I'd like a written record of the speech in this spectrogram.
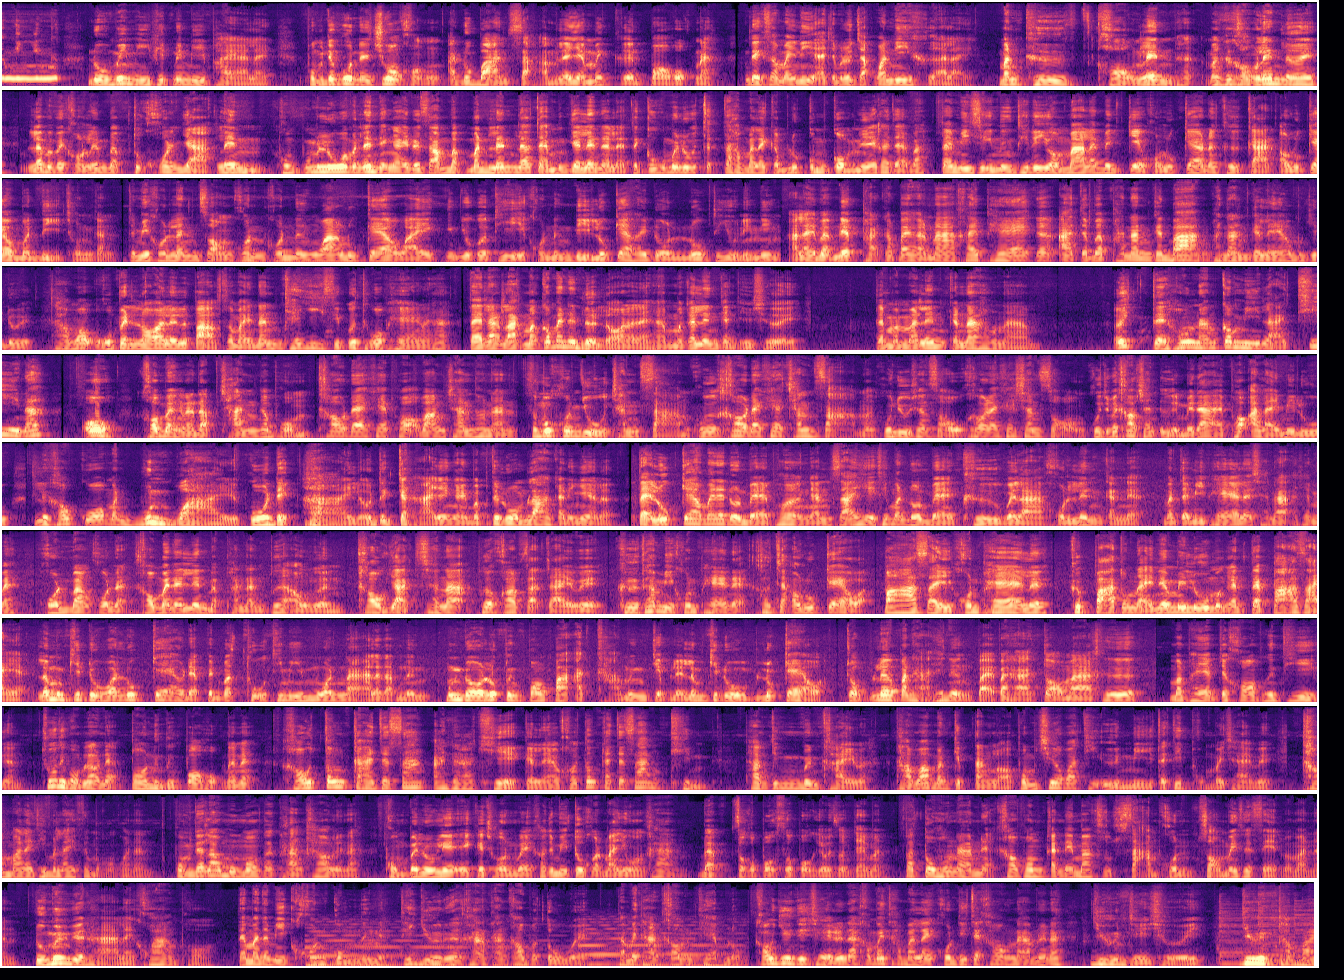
ดูไม่มีพิษไม่มีภัยอะไร ผมจะพูดในช่วงของอนุบาล 3 และยังไม่เกินป .6 นะ เด็กสมัยนี้อาจจะไม่รู้จักว่านี่คืออะไร มันคือของเล่นฮะ มันคือของเล่นเลย แล้วมันเป็นของเล่นแบบทุกคนอยากเล่น ผมก็ไม่รู้ว่ามันเล่นยังไงด้วยซ้ำแบบมันเล่นแล้วแต่มึงจะเล่นอะไรแต่กูก็ไม่รู้จะทำอะไรกับลูกกลมๆนี้เข้าใจปะแต่มีสิ่งหนึ่งที่นิยมมากและเป็นเกมของลูกแก้วนั่นคือการเอาลูกแก้วมาดีดชนกัน จะมีคนเล่นสองคนคนหนึงวางลูกแก้วไว้ อยู่กับที่อีกคนหนึงดีดลูกแก้วให้โดนลูกที่อยู่นิ่งๆ อะไรแบบเนี้ยผัดกันไปผัดมาใครแพ้ก็อาจจะแบบพนันกันบ้างพนันกันแล้วมึงคิดดูถามว่าโอ้เป็นร้อยเลยหรือเปล่าสมัยนั้นแค่ 20 ก็ถือว่าแพงนะฮะแต่หลักๆมันก็ไม่ได้เดือดร้อนอะไรครับมันก็เล่นกันเฉยๆ แต่มันมาเล่นกันหน้าห้องน้ำเอ้ยแต่ห้องน้ำก็มีหลายที่นะโอ้เขาแบ่งระดับชั้นครับผมเข้าได้แค่เพาะบางชั้นเท่านั้น สมมุติคุณอยู่ชั้น 3 คุณก็เข้าได้แค่ชั้น3อะคุณอยู่ชั้น2เข้าได้แค่ชั้น 2 คุณจะไม่เข้าชั้นอื่นไม่ได้ เพราะอะไรไม่รู้ หรือเขากลัวมันวุ่นวายหรือกลัวเด็กหายหรือเด็กจะหายยังไงแบบจะรวมร่างกันอย่างเงี้ยเหรอแต่ลูกแก้วไม่ได้โดนแบนเพราะอย่างนั้นสาเหตุที่มันโดนแบนคือเวลาคนเล่นกันเนี่ยมันจะมีแพ้และชนะใช่ไหมคนบางคนอะเขาไม่ได้เล่นแบบพนันเพื่อเอาเงินเขาอยากจะชนะเพื่อความสะใจเว้ยคือถ้ามีคนแพ้เนี่ยเขาจะเอาลูกแก้วอะปาใส่คนแพ้เลย คือปาตรงไหนเนี่ยไม่รู้เหมือนกันแต่ปาใส่อะแล้วมึงคิดดูว่าลูกแก้วเนี่ยเป็นวัตถุที่มีมวลหนาระดับหนึ่งมึงโดนลูกปิงปองปาอัดขามึงเจ็บเลยแล้วมึงคิดดูลูกแก้วจบเรื่องปัญหาที่หนึ่งไปปัญหาต่อมาคือ มันพยายามจะครองพื้นที่กัน ช่วงที่ผมเล่าเนี่ยป .1 ถึงป .6 นั้นเนี่ยเขาต้องการจะสร้างอาณาเขตกันแล้ว เขาต้องการจะสร้างถิ่นถามจริงมึงเป็นใครวะถามว่ามันเก็บตังค์หรอ ผมเชื่อว่าที่อื่นมีแต่ที่ผมไม่ใช่เว้ยทำอะไรที่มันไร้สมองกว่านั้น ผมจะเล่ามุมมองจากทางเข้าเลยนะ ผมไปโรงเรียนเอกชนเว้ยเขาจะมีตู้กฎหมายอยู่ข้างๆ แบบสกปรกสกปรกอย่าไปสนใจมัน ประตูห้องน้ำเนี่ยเข้าพร้อมกันได้มากสุด 3 คน 2 เมตรเศษประมาณนั้น ดูไม่มีปัญหาอะไรขว้างพอแต่มันจะมีคนกลุ่มหนึ่งเนี่ยที่ยืนข้างทางเข้าประตูเว้ยทำให้ทางเข้ามันแคบลงเขายืนเฉยๆด้วยนะเขาไม่ทำอะไรคนที่จะเข้าห้องน้ำเลยนะ ยืนเฉยๆ ยืนทำไม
